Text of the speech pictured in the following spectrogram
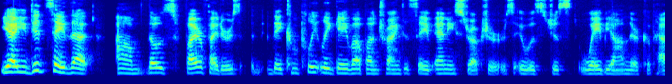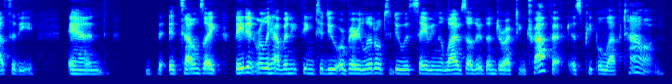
Yeah, you did say that um, those firefighters they completely gave up on trying to save any structures. It was just way beyond their capacity, and it sounds like they didn't really have anything to do or very little to do with saving the lives other than directing traffic as people left town.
